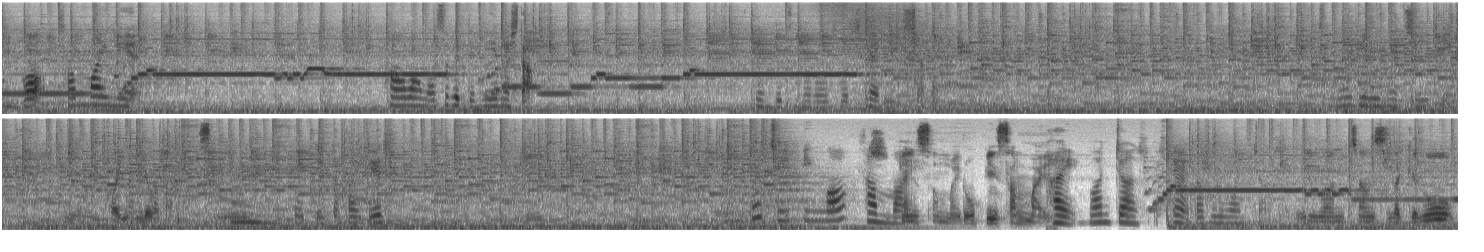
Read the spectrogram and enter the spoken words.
2-1が3枚目パー1は全て見えました。現物のローソですねリーチ社のりのチーピ4杯なんでわかんないですンうんね、通っていた牌ですとチーピンが3枚。シピン3枚ローピン3枚、はい。ワンチャンスですね。ダブルワンチャンス。ダブルワンチャンスだけど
